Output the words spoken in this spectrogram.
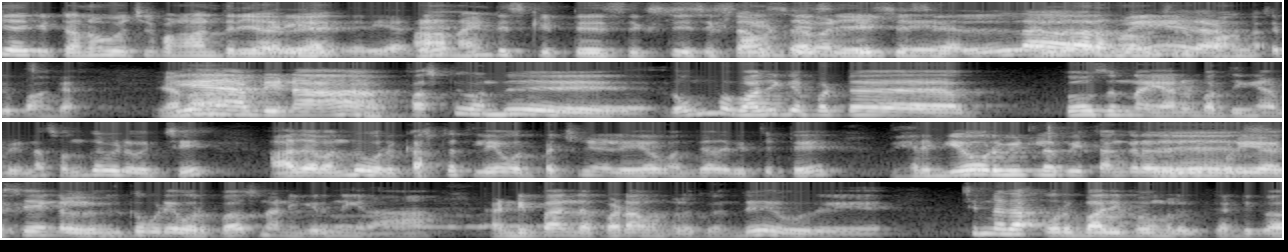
கே கிட்ட அனுபவிச்சிருப்பாங்களான்னு தெரியாது. தெரியாது நைன்டிஸ் கிட்டு sixties 60s, seventies 70s eighties எல்லாருமே அனுபவிச்சிருப்பாங்க. ஏன் அப்படின்னா ஃபர்ஸ்ட் வந்து ரொம்ப பாதிக்கப்பட்ட பர்சன்னா யாருன்னு பார்த்தீங்க அப்படின்னா சொந்த வீடு வச்சு அதை வந்து ஒரு கஷ்டத்திலேயோ ஒரு பிரச்சனையிலேயோ வந்து அதை வித்துட்டு வேற எங்கேயோ ஒரு வீட்டுல போய் தங்குறது. இருக்கக்கூடிய விஷயங்கள் இருக்கக்கூடிய ஒரு பர்சனா நீங்க இருந்தீங்கன்னா கண்டிப்பா இந்த படம் உங்களுக்கு வந்து ஒரு சின்னதா ஒரு பாதிப்பை உங்களுக்கு கண்டிப்பா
